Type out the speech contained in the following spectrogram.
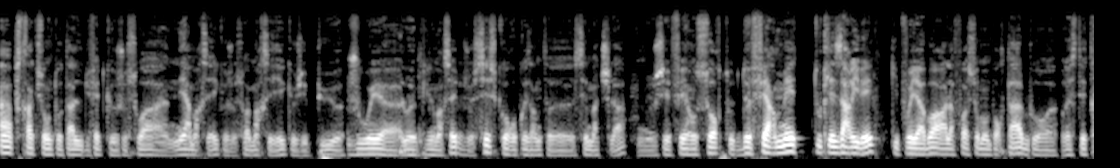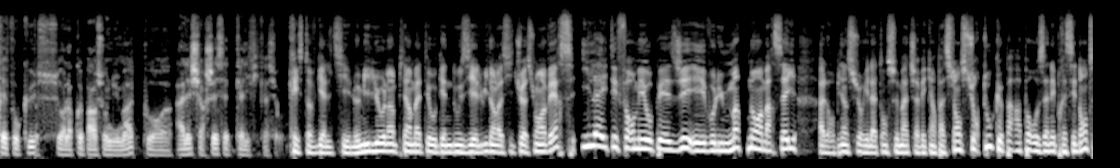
abstraction totale du fait que je sois né à Marseille, que je sois marseillais, que j'ai pu euh, jouer à l'Olympique de Marseille. Je sais ce que représentent euh, ces matchs-là. J'ai fait en sorte de fermer toutes les arrivées qu'il pouvait y avoir à la fois sur mon portable pour euh, rester très focus sur la préparation du match pour euh, aller chercher cette qualification. Christophe Galtier, le milieu olympien Matteo Gendouzi est lui dans la situation inverse. Il a été formé au PSG et évolue maintenant à Marseille. Alors bien sûr, il attend ce match avec impatience, surtout que par rapport aux années précédentes,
